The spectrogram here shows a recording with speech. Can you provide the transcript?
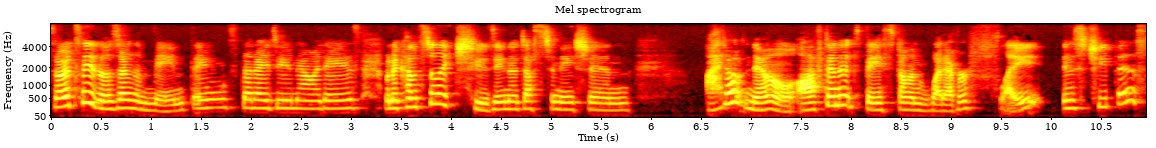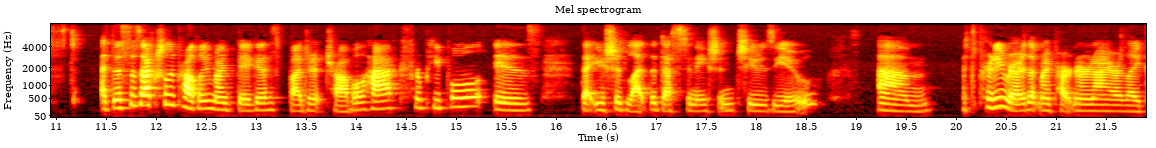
so I would say those are the main things that I do nowadays. When it comes to like choosing a destination, I don't know. Often it's based on whatever flight is cheapest. Uh, This is actually probably my biggest budget travel hack for people is that you should let the destination choose you. Um, it's pretty rare that my partner and I are like,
